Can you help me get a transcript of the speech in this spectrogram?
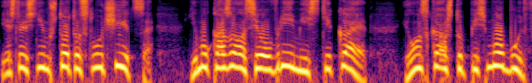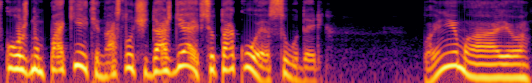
если с ним что-то случится. Ему казалось, его время истекает, и он сказал, что письмо будет в кожаном пакете на случай дождя и все такое, сударь. Понимаю.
